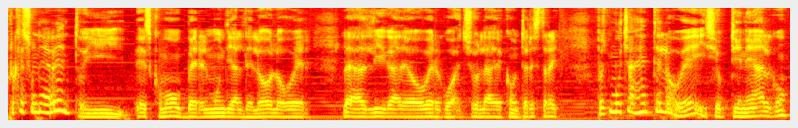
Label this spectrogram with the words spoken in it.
Porque es un evento y es como ver el mundial de LOL o ver la liga de Overwatch o la de Counter Strike. Pues mucha gente lo ve y si obtiene algo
